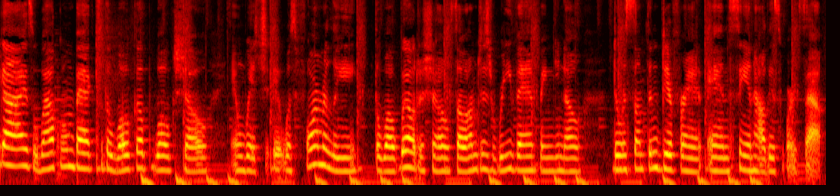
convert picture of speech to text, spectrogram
guys, welcome back to the Woke Up Woke show, in which it was formerly the Woke Welder show. So I'm just revamping, you know, doing something different and seeing how this works out.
